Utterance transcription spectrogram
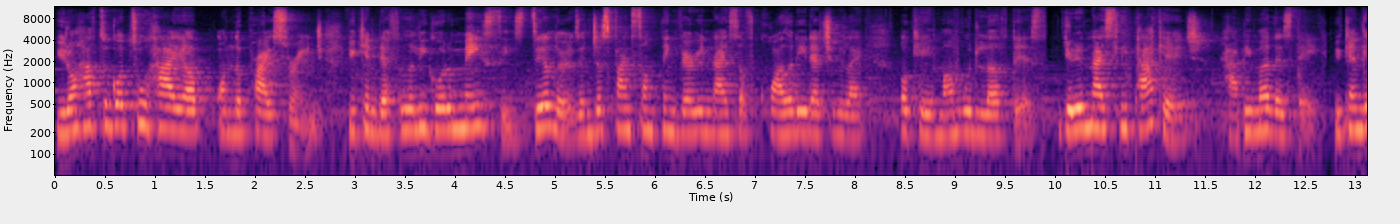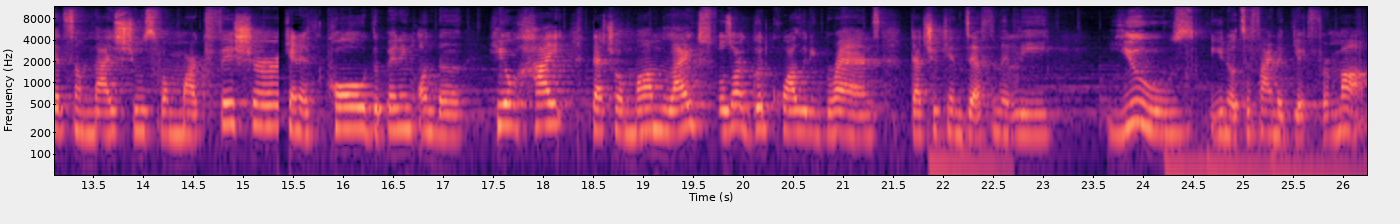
You don't have to go too high up on the price range. You can definitely go to Macy's, Dillard's, and just find something very nice of quality that you'll be like, okay, mom would love this. Get it nicely packaged. Happy Mother's Day. You can get some nice shoes from Marc Fisher, Kenneth Cole, depending on the heel height that your mom likes. Those are good quality brands that you can definitely use, you know, to find a gift for mom.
